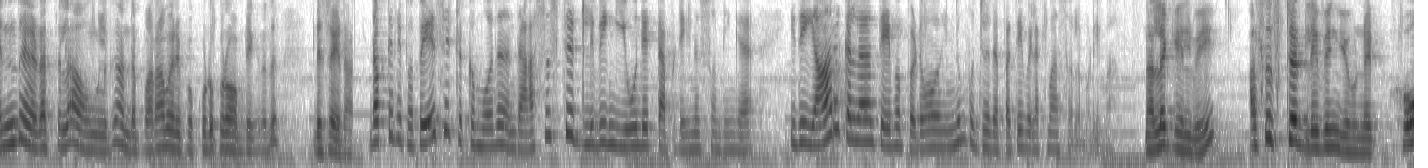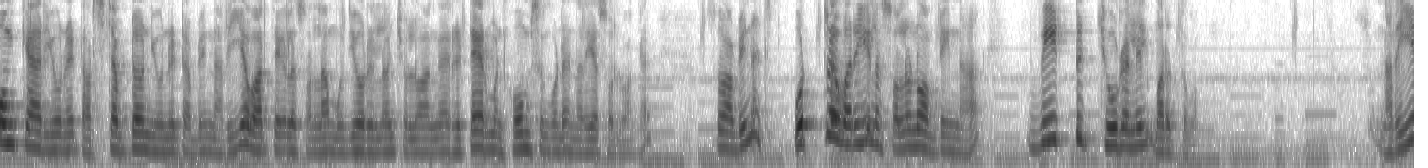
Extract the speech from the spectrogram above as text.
எந்த இடத்துல அவங்களுக்கு அந்த பராமரிப்பு கொடுக்குறோம் அப்படிங்கிறது டிசைட் ஆகும் டாக்டர் இப்போ பேசிட்டு இருக்கும்போது அந்த அசிஸ்டட் லிவிங் யூனிட் அப்படின்னு சொன்னீங்க. இது யாருக்கெல்லாம் தேவைப்படும்? இன்னும் கொஞ்சம் இதை பற்றி விளக்கமாக சொல்ல முடியுமா? நல்ல கேள்வி. Assisted living unit home care unit or step down unit அப்படின்னு நிறைய வார்த்தைகளை சொல்லலாம். முதியோர் இல்லைன்னு சொல்லுவாங்க. ரிட்டையர்மெண்ட் ஹோம்ஸும் கூட நிறைய சொல்லுவாங்க. ஸோ அப்படின்னு ஒற்றை வரியில் சொல்லணும் அப்படின்னா வீட்டு சூழலில் மருத்துவம். நிறைய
